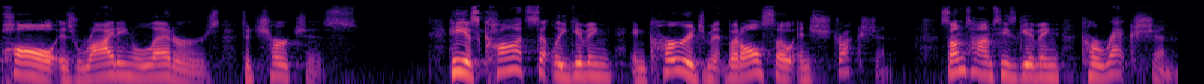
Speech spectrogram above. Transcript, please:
Paul is writing letters to churches, he is constantly giving encouragement but also instruction. Sometimes he's giving correction.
